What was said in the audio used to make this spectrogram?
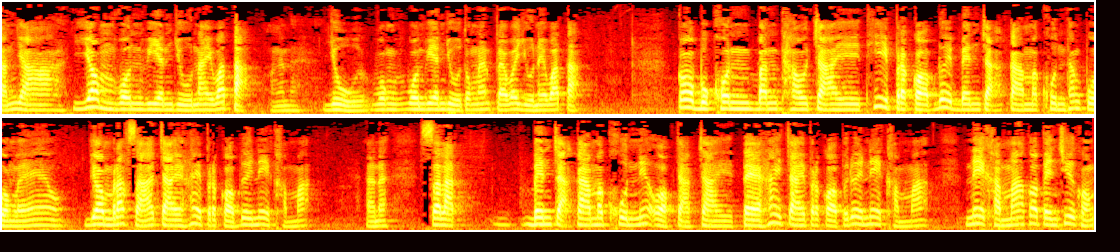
สัญญาย่อมวนเวียนอยู่ในวัตตะเหมือนกันนะอยู่วงวนเวียนอยู่ตรงนั้นแปลว่าอยู่ในวัตตะ ก็บุคคลบรรเทาใจที่ประกอบด้วยเบญจากามคุณทั้งปวงแล้ว ย่อมรักษาใจให้ประกอบด้วยเนคขมมะอะนะสลัดเบญจากามคุณนี่ออกจากใจ แต่ให้ใจประกอบไปด้วยเนคขมมะ เนคขมมะก็เป็นชื่อของ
